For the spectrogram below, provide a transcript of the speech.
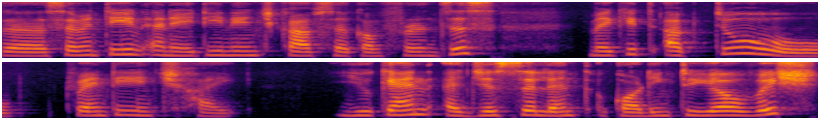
uh, 17 and 18 inch calf circumferences make it up to 20 inch high. You can adjust the length according to your wish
